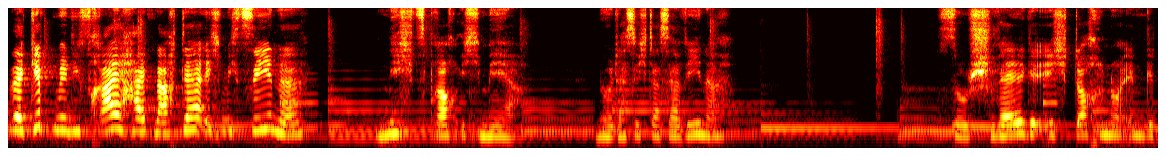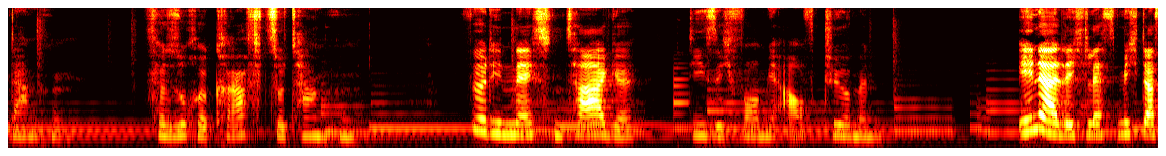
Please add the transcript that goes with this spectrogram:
Wer gibt mir die Freiheit, nach der ich mich sehne? Nichts brauch ich mehr nur dass ich das erwähne. So schwelge ich doch nur in Gedanken, versuche Kraft zu tanken für die nächsten Tage, die sich vor mir auftürmen. Innerlich lässt mich das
